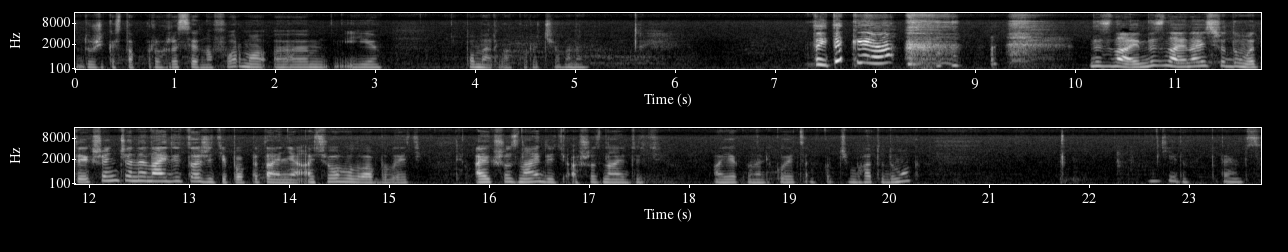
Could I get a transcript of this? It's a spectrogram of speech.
дуже якась так прогресивна форма. Е, і померла, коротше, вона. Та й таке. Не знаю, не знаю навіть що думати. Якщо нічого не знайдуть, теж типу, питання, а чого голова болить? А якщо знайдуть, а що знайдуть? А як вона лікується? Коротше, багато думок. Їдемо, подивимося.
